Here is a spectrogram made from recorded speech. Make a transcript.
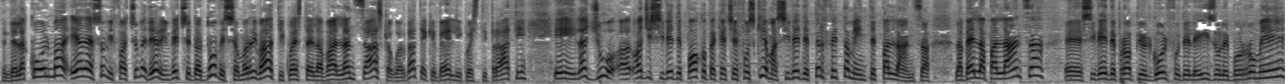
della colma e adesso vi faccio vedere invece da dove siamo arrivati, questa è la Val Anzasca, guardate che belli questi prati e laggiù oggi si vede poco perché c'è foschia ma si vede perfettamente Pallanza. La bella Pallanza eh, si vede proprio il golfo delle isole Borromee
